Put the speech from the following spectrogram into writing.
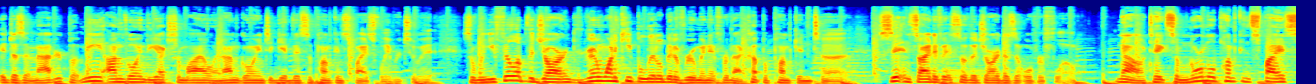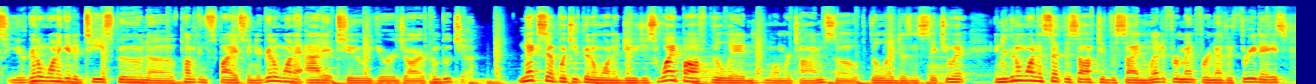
It doesn't matter, but me, I'm going the extra mile and I'm going to give this a pumpkin spice flavor to it. So when you fill up the jar, you're going to want to keep a little bit of room in it for that cup of pumpkin to sit inside of it so the jar doesn't overflow. Now, take some normal pumpkin spice, you're going to want to get a teaspoon of pumpkin spice and you're going to want to add it to your jar of kombucha. Next up, what you're going to want to do, just wipe off the lid one more time so the lid doesn't stick to it. And you're going to want to set this off to the side and let it ferment for another three days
